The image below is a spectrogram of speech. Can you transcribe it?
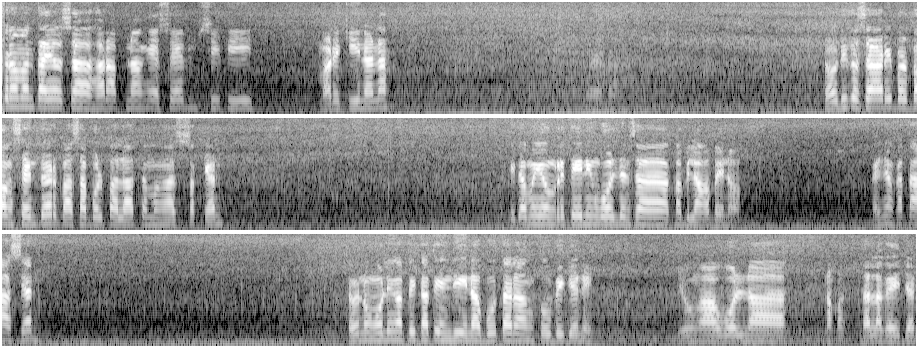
Ito naman tayo sa harap ng SM City Marikina na. Ayan na. So dito sa Riverbank Center, passable pa lahat ng mga sasakyan. Kita mo yung retaining wall dyan sa kabila kabay, no? Ganyan kataas yan. So nung huling update natin, hindi inabutan ng tubig yan eh. Yung ah, wall na naka- nalagay dyan.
